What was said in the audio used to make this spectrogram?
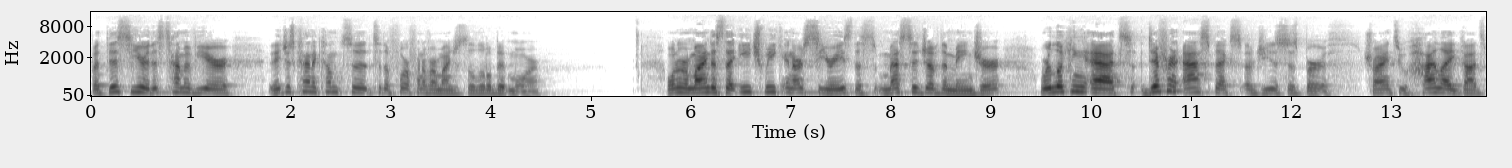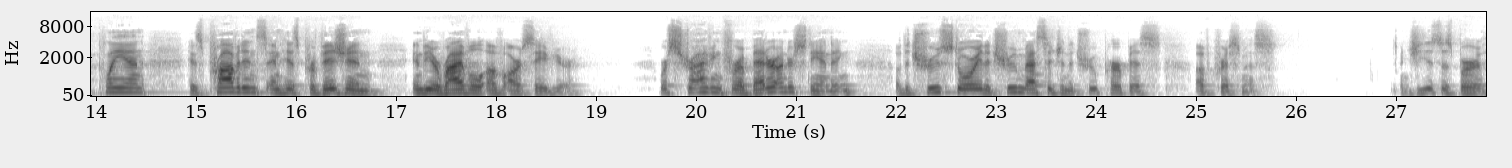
but this year, this time of year, they just kind of come to, to the forefront of our mind just a little bit more. I want to remind us that each week in our series, this message of the manger, we're looking at different aspects of Jesus' birth trying to highlight God's plan, his providence, and his provision in the arrival of our Savior. We're striving for a better understanding of the true story, the true message, and the true purpose of Christmas. And Jesus' birth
